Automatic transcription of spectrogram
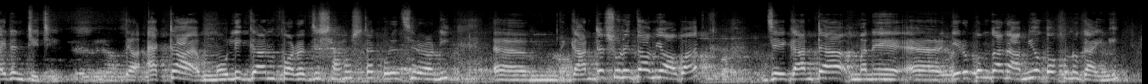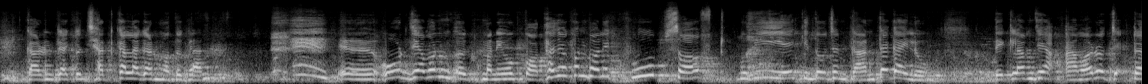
আইডেন্টিটি তো একটা মৌলিক গান করার যে সাহসটা করেছে রনি গানটা শুনে তো আমি অবাক যে গানটা মানে এরকম গান আমিও কখনো গাইনি, কারণ এটা একটা ঝাটকা লাগার মতো গান। ওর যেমন মানে ও কথা যখন বলে খুব সফট খুবই ইয়ে কিন্তু ও যখন গানটা গাইলো, দেখলাম যে আমারও একটা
